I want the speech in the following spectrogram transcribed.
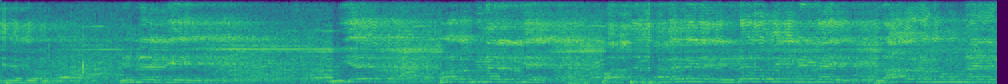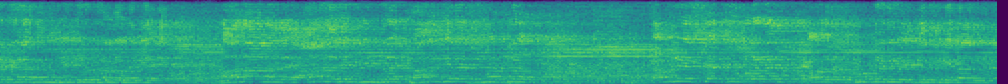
கழகத்தை சேர்ந்தவர்கள் இன்றைக்கு உயர் வகுப்பினருக்கு பத்து சதவீத இடஒதுக்கீட்டை திராவிட முன்னேற்ற கழகம் ஏற்றுக்கொள்ளவில்லை. ஆனால் அதை ஆதரிக்கின்ற காங்கிரஸ் மற்றும் கம்யூனிஸ்ட் கட்சிகளுடன் அவர்கள் கூட்டணி வைத்திருக்கிறார்கள்.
